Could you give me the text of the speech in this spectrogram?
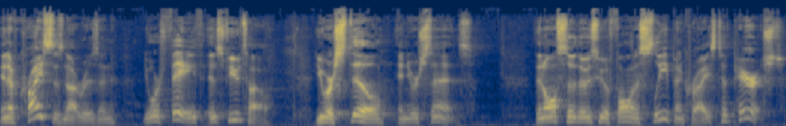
And if Christ is not risen, your faith is futile. You are still in your sins. Then also those who have fallen asleep in Christ have perished.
